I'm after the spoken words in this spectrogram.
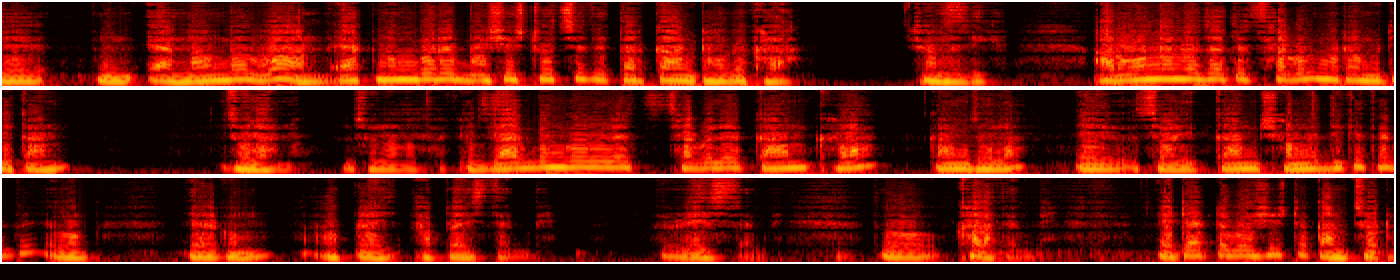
যে নাম্বার ওয়ান এক নম্বরের বৈশিষ্ট্য হচ্ছে যে তার কানটা হবে খাড়া সামনের দিকে। আর অন্যান্য জাতের ছাগল মোটামুটি কান ঝোলানো। ঝোলানো থাকে। ব্ল্যাক বেঙ্গলের ছাগলের কান খাড়া কান ঝোলা সরি কান সামনের দিকে থাকবে এবং এরকম আপরাইজ আপরাইজ থাকবে রেস থাকবে তো খাড়া থাকবে। এটা একটা বৈশিষ্ট্য কান ছোট।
